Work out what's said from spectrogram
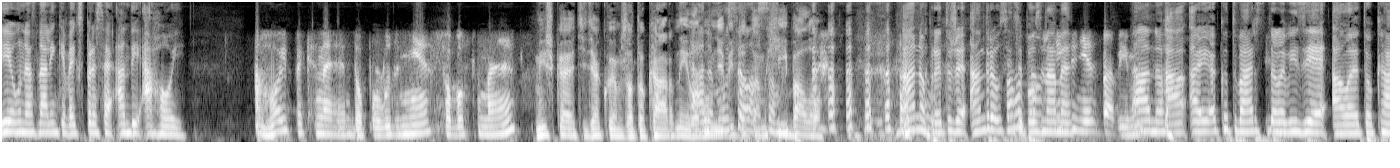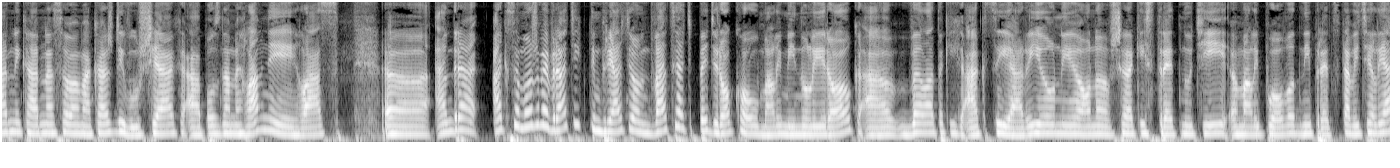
je u nás na linke v Exprese. Andy, ahoj. Ahoj, pekné dopoludnie, sobotné. Miška, ja ti ďakujem za to kárny, lebo Áno, mne by to tam som. chýbalo. Áno, pretože Andreu síce poznáme nikdy nezbavím. Áno. a, aj ako tvár z televízie, ale to Karny Karnasová má každý v ušiach a poznáme hlavne jej hlas. Uh, Andra, ak sa môžeme vrátiť k tým priateľom, 25 rokov mali minulý rok a veľa takých akcií a reunion, všelakých stretnutí mali pôvodní predstavitelia.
